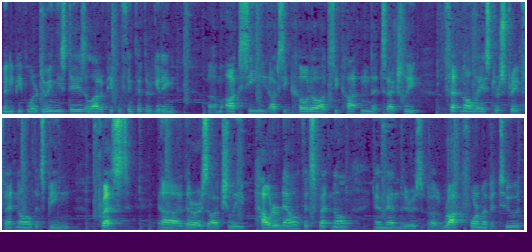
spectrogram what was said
many people are doing these days. A lot of people think that they're getting um, oxy, oxycodone, oxycontin that's actually fentanyl laced or straight fentanyl that's being pressed. Uh, there is actually powder now that's fentanyl, and then there's a rock form of it too.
